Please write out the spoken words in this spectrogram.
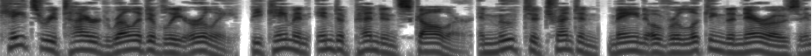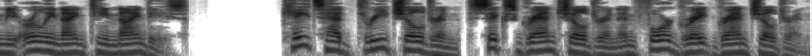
Kates retired relatively early, became an independent scholar and moved to Trenton, Maine overlooking the Narrows in the early 1990s. Kates had three children, six grandchildren and four great-grandchildren.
